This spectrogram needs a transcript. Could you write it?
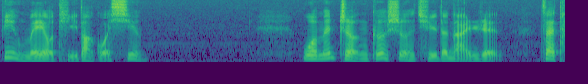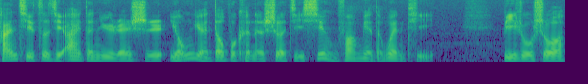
并没有提到过性。我们整个社区的男人在谈起自己爱的女人时，永远都不可能涉及性方面的问题。比如说，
